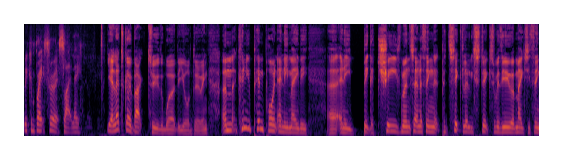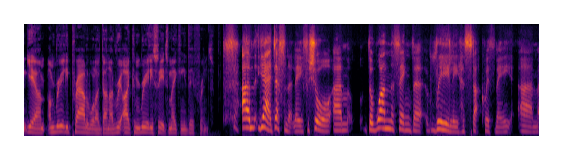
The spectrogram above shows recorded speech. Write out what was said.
we can break through it slightly yeah let's go back to the work that you're doing um, can you pinpoint any maybe uh, any big achievements, anything that particularly sticks with you that makes you think, yeah, I'm, I'm really proud of what I've done. I, re- I can really see it's making a difference. Um, yeah, definitely, for sure. Um, the one thing that really has stuck with me um,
